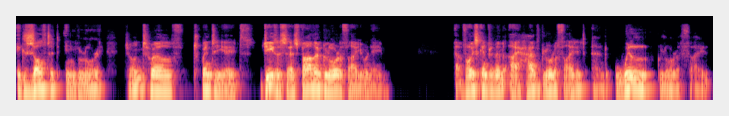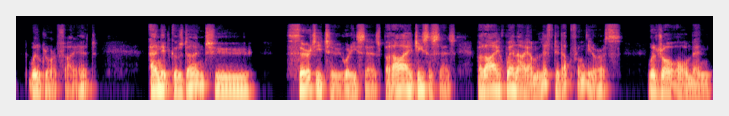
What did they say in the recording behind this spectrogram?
exalted in glory. John 12, 28. Jesus says, Father, glorify your name. A voice came from him, I have glorified it and will glorify it, will glorify it. And it goes down to 32, where he says, But I, Jesus says, But I, when I am lifted up from the earth, will draw all men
